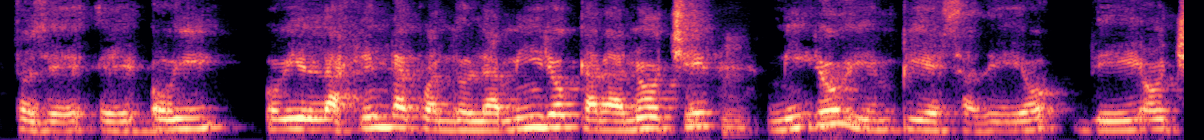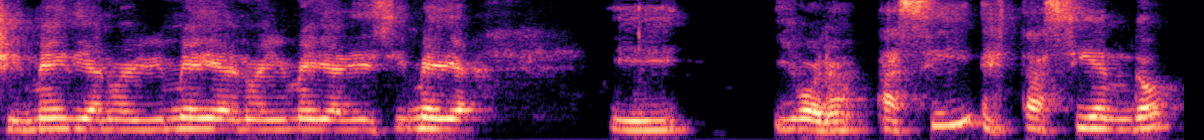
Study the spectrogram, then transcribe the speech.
Entonces, eh, hoy, hoy en la agenda, cuando la miro cada noche, miro y empieza de, de ocho y media, nueve y media, de nueve y media, diez y media. Y, y bueno, así está siendo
